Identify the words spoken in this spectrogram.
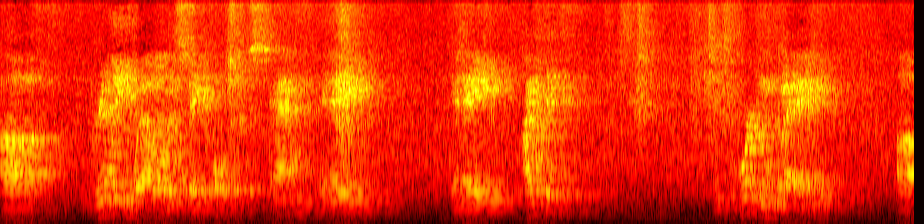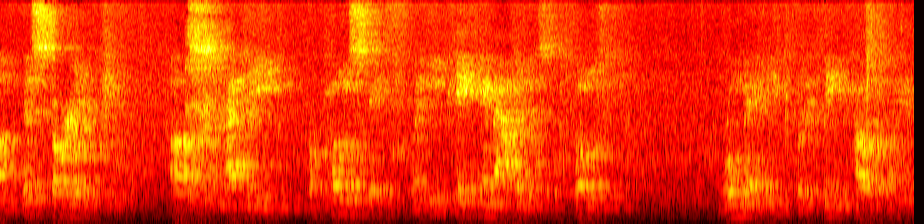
uh, really well with stakeholders and in a, in a, I think, important way. Um, this started uh, at the proposed stage. When EPA came out with its proposed rulemaking for the Clean Power Plan,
